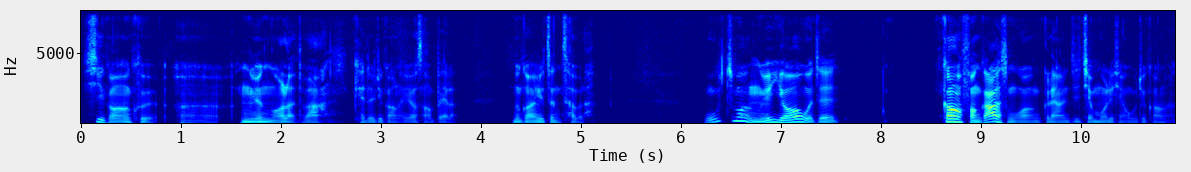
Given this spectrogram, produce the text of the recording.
先讲讲看，呃，五月五号了，对吧？开头就讲了要上班了，侬讲有政策勿啦？我基本五月一号或者刚放假个辰光，搿两期节目里向我就讲了，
